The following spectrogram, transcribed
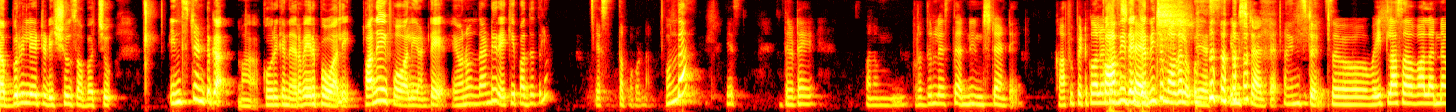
డబ్బు రిలేటెడ్ ఇష్యూస్ అవ్వచ్చు ఇన్స్టెంట్గా మా కోరిక నెరవేరిపోవాలి పని అయిపోవాలి అంటే ఏమైనా ఉందా అండి రేఖీ పద్ధతిలో? ఎస్ తప్పకుండా. ఉందా? ఎస్ ఎందుకంటే మనం ప్రొద్దున లేస్తే అన్ని ఇన్స్టాంటే కాఫీ పెట్టుకోవాలంటే కాఫీ దగ్గర నుంచి మొదలు instant instant so weight loss అవ్వాలన్నా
